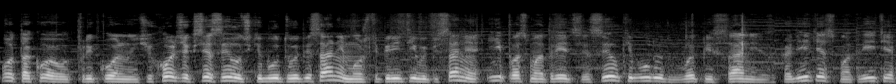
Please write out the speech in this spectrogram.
Вот такой вот прикольный чехольчик. Все ссылочки будут в описании. Можете перейти в описание и посмотреть. Все ссылки будут в описании. Заходите, смотрите,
